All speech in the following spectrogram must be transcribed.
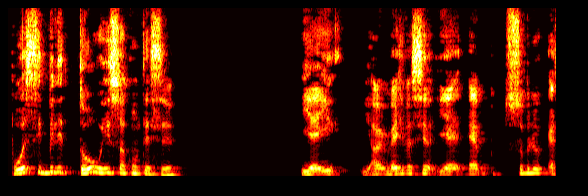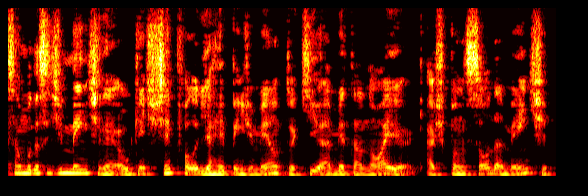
possibilitou isso acontecer. E aí, ao invés de você. É, é, sobre essa mudança de mente, né? O que a gente sempre falou de arrependimento aqui, a metanoia, a expansão da mente,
